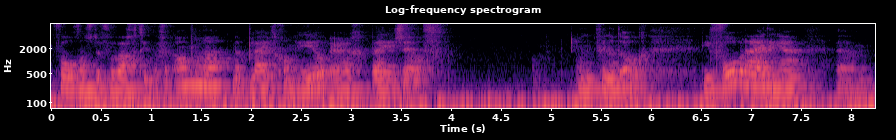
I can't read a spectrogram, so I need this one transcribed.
volgens de verwachtingen van anderen, maar blijf gewoon heel erg bij jezelf. En ik vind het ook, die voorbereidingen, um,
